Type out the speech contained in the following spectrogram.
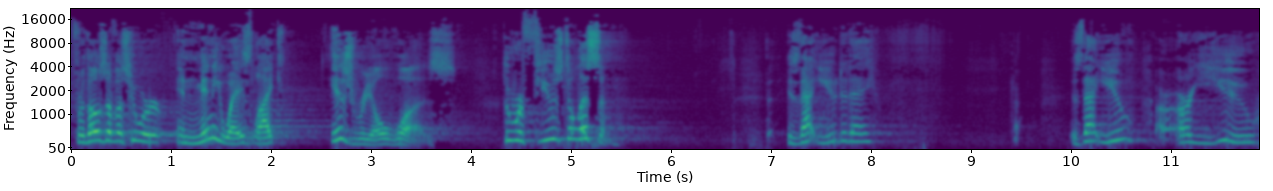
for those of us who are, in many ways, like Israel was, who refused to listen. Is that you today? Is that you? Are you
